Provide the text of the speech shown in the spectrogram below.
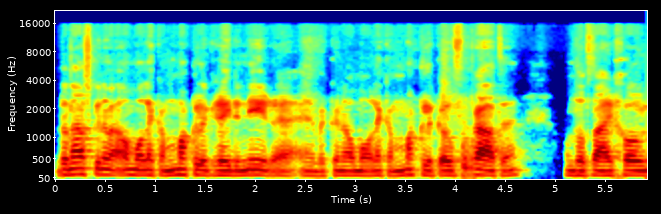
Daarnaast kunnen we allemaal lekker makkelijk redeneren en we kunnen allemaal lekker makkelijk over praten. Omdat wij gewoon,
